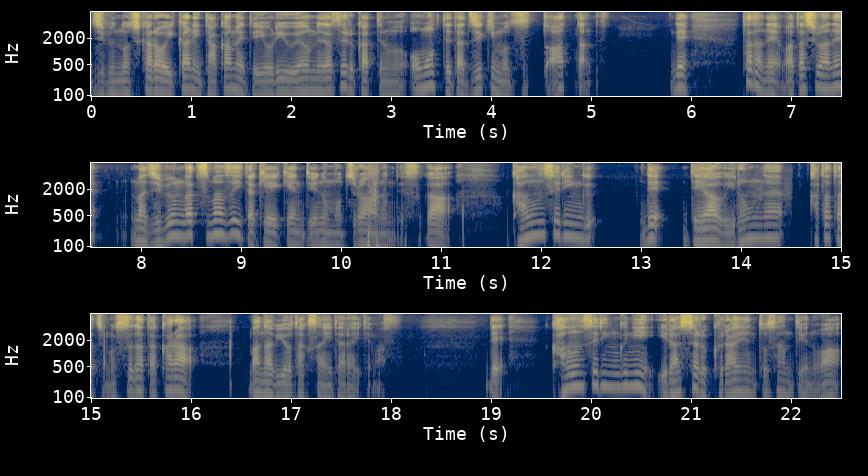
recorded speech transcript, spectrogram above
自分の力をいかに高めてより上を目指せるかっていうのを思ってた時期もずっとあったんです。で、ただね、私はね、まあ自分がつまずいた経験っていうのももちろんあるんですが、カウンセリングで出会ういろんな方たちの姿から学びをたくさんいただいてます。で、カウンセリングにいらっしゃるクライアントさんっていうのは、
